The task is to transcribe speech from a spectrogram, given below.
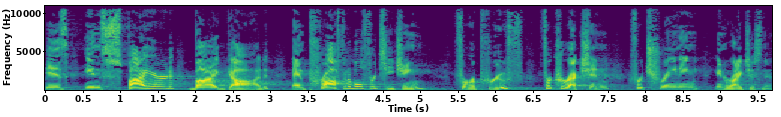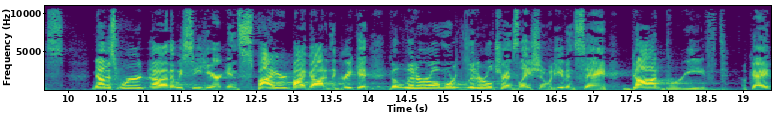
is inspired by God and profitable for teaching, for reproof, for correction, for training in righteousness. Now, this word uh, that we see here, inspired by God, in the Greek, it, the literal, more literal translation would even say God breathed. Okay?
